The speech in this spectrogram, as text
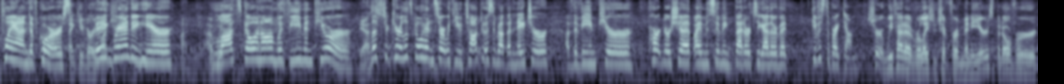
Planned, of course. Thank you very Big much. Big branding here. I Lots going on with Veeam and Pure. Yes. Let's, Carey, let's go ahead and start with you. Talk to us about the nature of the Veeam Pure partnership. I'm assuming better together, but give us the breakdown. Sure, we've had a relationship for many years, but over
